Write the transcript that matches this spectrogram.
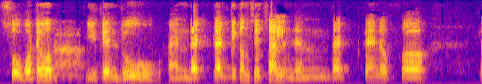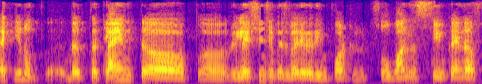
So whatever Ah. you can do, and that that becomes your challenge, and that kind of uh, like you know the the client uh, uh, relationship is very very important. So once you kind of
